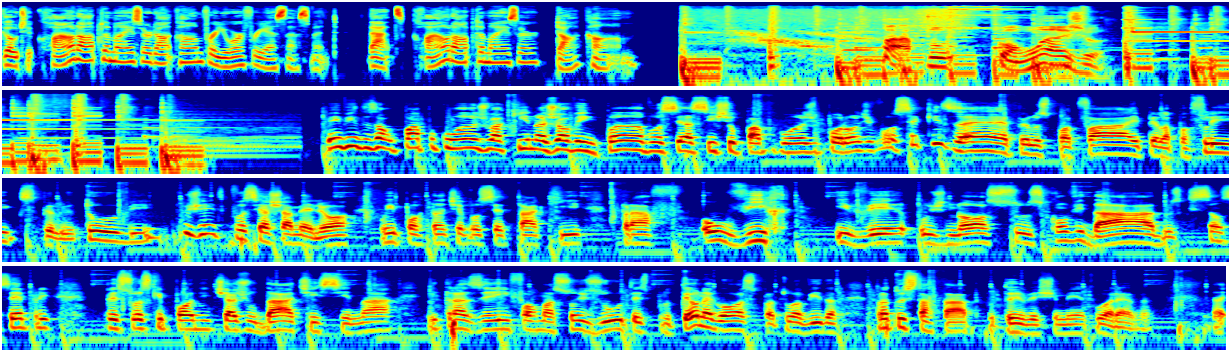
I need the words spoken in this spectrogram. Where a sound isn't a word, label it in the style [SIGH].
Go to cloudoptimizer.com for your free assessment. That's cloudoptimizer.com. Papo com o Anjo. Bem-vindos ao Papo com o Anjo aqui na Jovem Pan. Você assiste o Papo com o Anjo por onde você quiser, pelo Spotify, pela Panflix, pelo YouTube, do jeito que você achar melhor. O importante é você estar aqui para ouvir e ver os nossos convidados, que são sempre pessoas que podem te ajudar, te ensinar e trazer informações úteis para o teu negócio, para a tua vida, para a tua startup, para o teu investimento, whatever.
